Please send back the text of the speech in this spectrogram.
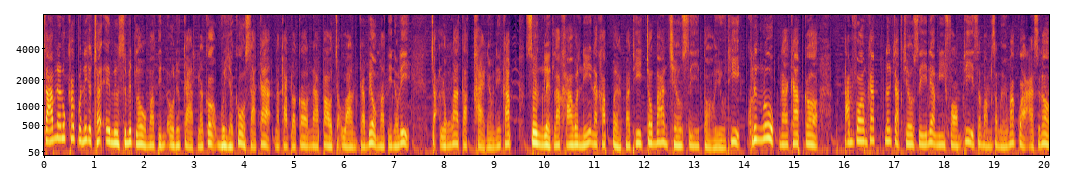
สามนวลุกครับวันนี้จะใช้เอมิลสมิธโลมาตินโอดิกาดแล้วก็วิยาโกซาก้านะครับแล้วก็นาเป้าจะวางกาเบลมาตินอลลี่จะลงล่าตักขายในวันนี้ครับ ซึ่งเลทราคาวันนี้นะครับ เปิดมาที่เจ้าบ้านเชลซีต่ออยู่ที่ครึ่งลูกนะครับ ก็ตามฟอร์มครับ เนื่องจากเชลซีเนี่ยมีฟอร์มที่สม่ำเสมอมากกว่าอาร์เซนอล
